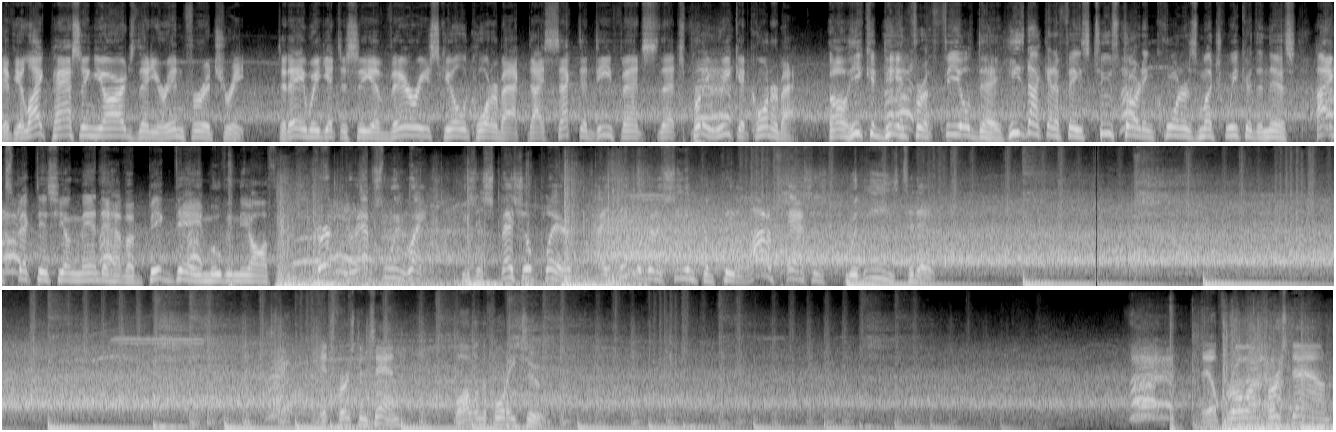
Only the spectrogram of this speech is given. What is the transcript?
If you like passing yards, then you're in for a treat. Today we get to see a very skilled quarterback dissect a defense that's pretty weak at cornerback. Oh, he could be in for a field day. He's not going to face two starting corners much weaker than this. I expect this young man to have a big day moving the offense. Kirk, you're absolutely right. He's a special player. I think we're going to see him complete a lot of passes with ease today. It's first and 10. Ball on the 42. They'll throw on first down.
